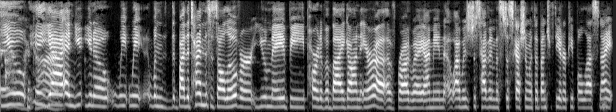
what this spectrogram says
you my God. yeah and you you know we we when the, by the time this is all over you may be part of a bygone era of broadway. I mean i was just having this discussion with a bunch of theater people last night.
